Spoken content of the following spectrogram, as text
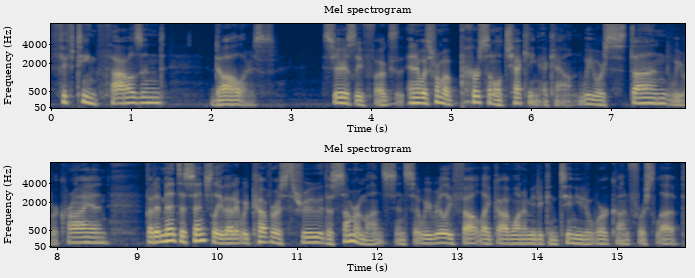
$15,000. Seriously, folks. And it was from a personal checking account. We were stunned, we were crying. But it meant essentially that it would cover us through the summer months. And so we really felt like God wanted me to continue to work on First Loved.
